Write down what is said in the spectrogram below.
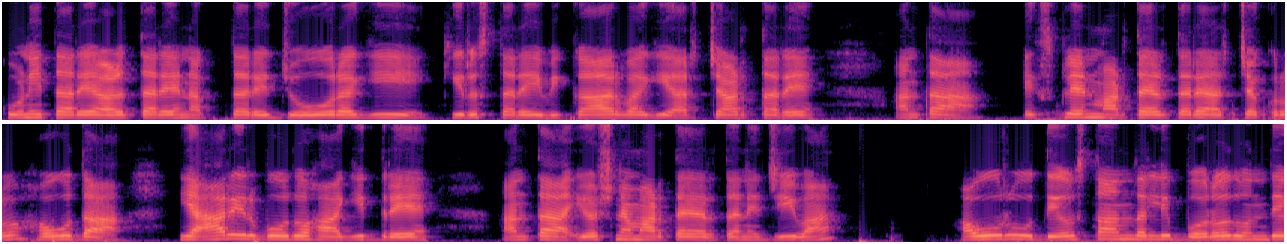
ಕುಣಿತಾರೆ, ಅಳ್ತಾರೆ, ನಗ್ತಾರೆ, ಜೋರಾಗಿ ಕಿರಿಸ್ತಾರೆ, ವಿಕಾರವಾಗಿ ಅರ್ಚಾಡ್ತಾರೆ ಅಂತ ಎಕ್ಸ್ಪ್ಲೇನ್ ಮಾಡ್ತಾ ಇರ್ತಾರೆ ಅರ್ಚಕರು. ಹೌದಾ? ಯಾರಿರ್ಬೋದು ಹಾಗಿದ್ದರೆ ಅಂತ ಯೋಚನೆ ಮಾಡ್ತಾ ಇರ್ತಾನೆ ಜೀವ. ಅವರು ದೇವಸ್ಥಾನದಲ್ಲಿ ಬರೋದು ಒಂದೇ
